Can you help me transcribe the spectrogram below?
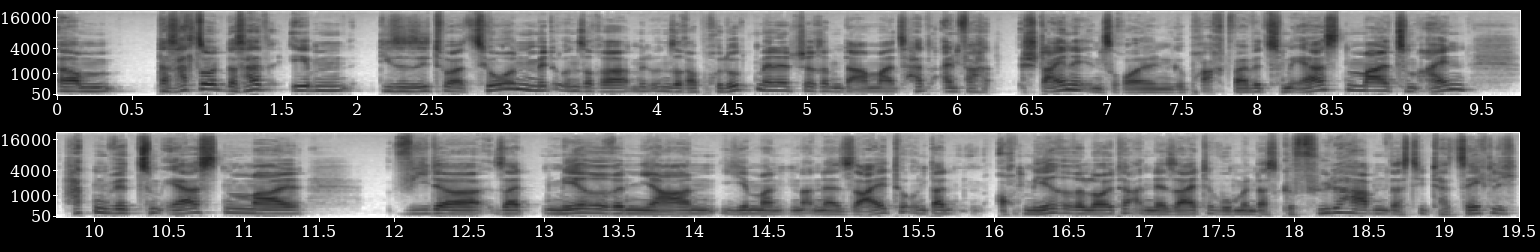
ähm, das hat so, das hat eben diese Situation mit unserer, mit unserer Produktmanagerin damals hat einfach Steine ins Rollen gebracht, weil wir zum ersten Mal, zum einen hatten wir zum ersten Mal wieder seit mehreren Jahren jemanden an der Seite und dann auch mehrere Leute an der Seite, wo man das Gefühl haben, dass die tatsächlich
